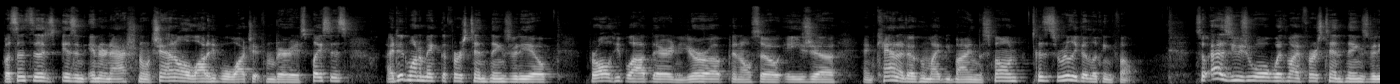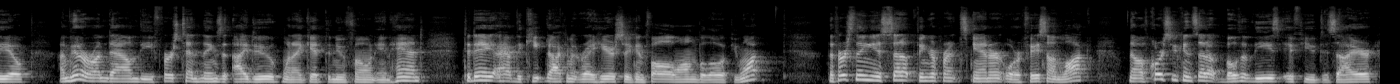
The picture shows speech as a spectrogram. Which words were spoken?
but since this is an international channel, a lot of people watch it from various places, I did want to make the first 10 things video for all the people out there in Europe and also Asia and Canada who might be buying this phone because it's a really good looking phone. So as usual with my first 10 things video, I'm going to run down the first 10 things that I do when I get the new phone in hand. Today I have the keep document right here so you can follow along below if you want. The first thing is set up fingerprint scanner or face unlock. Now, of course, you can set up both of these if you desire.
